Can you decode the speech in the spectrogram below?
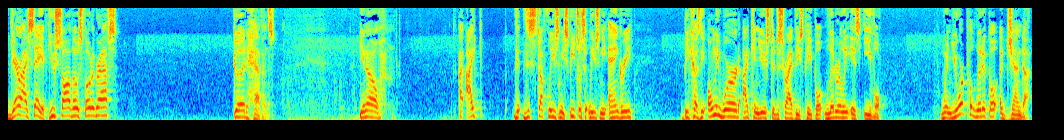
Dare I say, if you saw those photographs, good heavens. You know, I th- this stuff leaves me speechless. It leaves me angry because the only word I can use to describe these people literally is evil. When your political agenda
